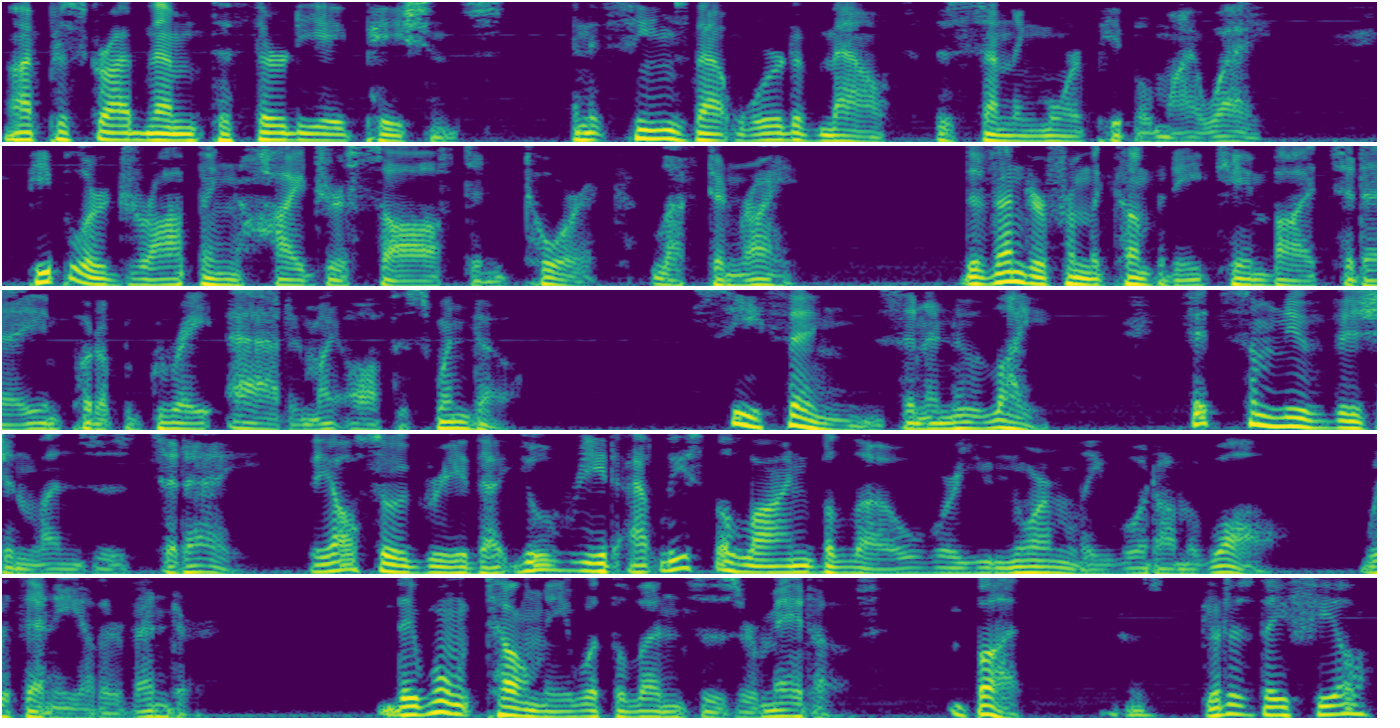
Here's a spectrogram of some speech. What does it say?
I prescribed them to 38 patients, and it seems that word of mouth is sending more people my way. People are dropping Hydrasoft and Toric left and right. The vendor from the company came by today and put up a great ad in my office window. See things in a new light. Fit some new vision lenses today. They also agree that you'll read at least the line below where you normally would on the wall with any other vendor. They won't tell me what the lenses are made of, but as good as they feel,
